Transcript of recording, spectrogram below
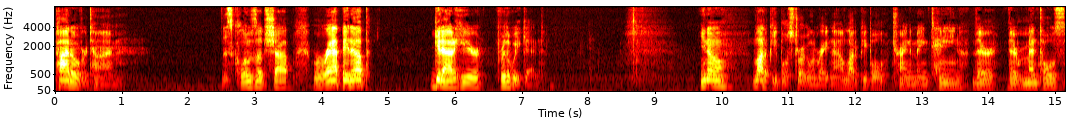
Pot overtime. Let's close up shop, wrap it up, get out of here for the weekend. You know, a lot of people are struggling right now. A lot of people trying to maintain their their mentals.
